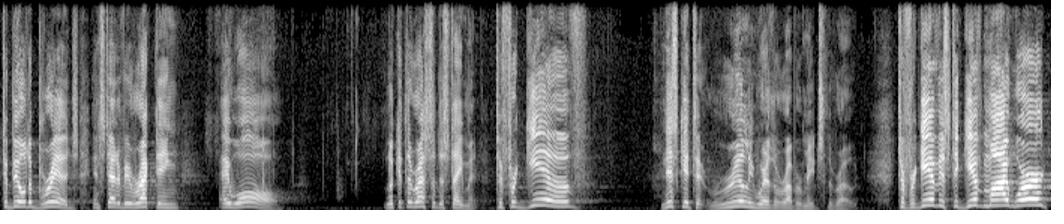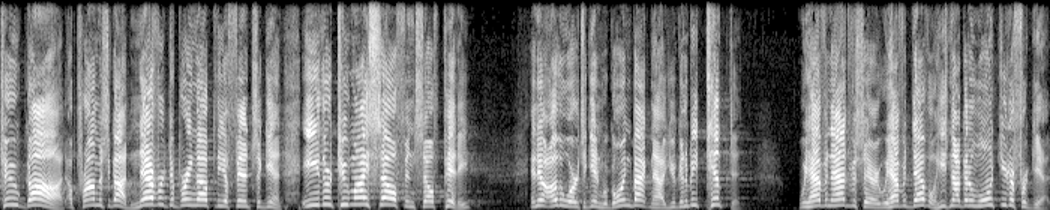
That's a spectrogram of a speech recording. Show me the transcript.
to build a bridge instead of erecting a wall. Look at the rest of the statement. To forgive, and this gets it really where the rubber meets the road. To forgive is to give my word to God, a promise to God, never to bring up the offense again, either to myself in self pity. In other words, again, we're going back now. You're going to be tempted. We have an adversary, we have a devil. He's not going to want you to forget.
